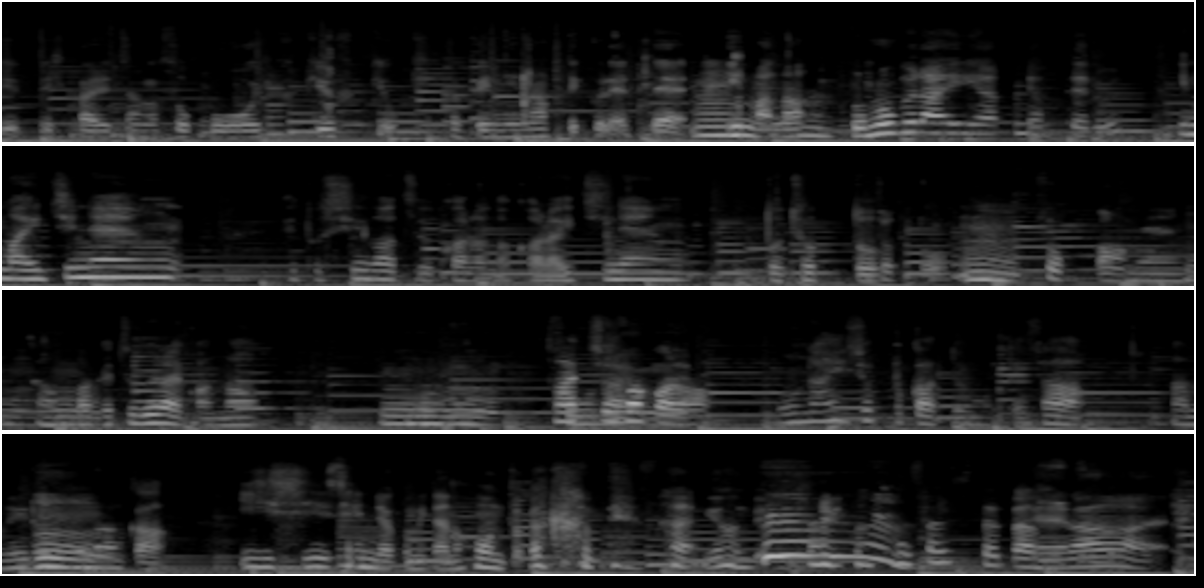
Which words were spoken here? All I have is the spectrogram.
言ってひかりちゃんがそこを育休復帰をきっかけになってくれて、うん今なうん。どのぐらいややってる？今1年、えっと、4月からだから1年とちょっと。ちょっと。うん。そっか。年うんうん。3ヶ月ぐらいかな、うんうん。最初だからオンラインショップかって思ってさあのいろいろなんか、EC 戦略みたいな本とか買ってさ読んでたりとかさしてたんだけど。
